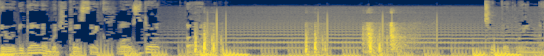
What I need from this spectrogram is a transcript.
through it again, in which case they closed it, but typically no.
